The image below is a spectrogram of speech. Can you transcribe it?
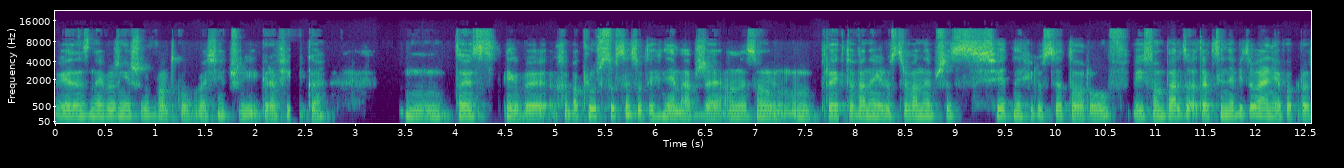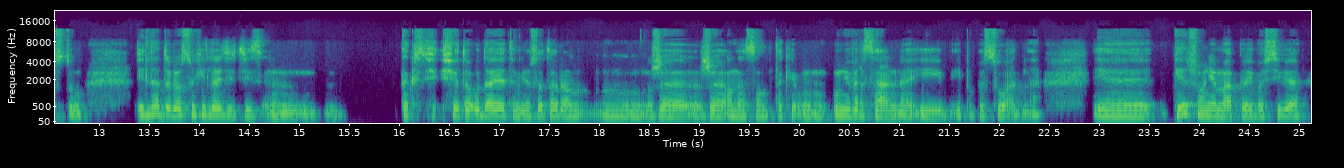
jeden z najważniejszych wątków właśnie, czyli grafikę. Mm, to jest jakby chyba klucz sukcesu tych niemap, że one są projektowane, ilustrowane przez świetnych ilustratorów i są bardzo atrakcyjne wizualnie po prostu i dla dorosłych, i dla dzieci. Mm, tak się to udaje tym ilustratorom, mm, że, że one są takie uniwersalne i, i po prostu ładne. Pierwszą niemapę i właściwie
